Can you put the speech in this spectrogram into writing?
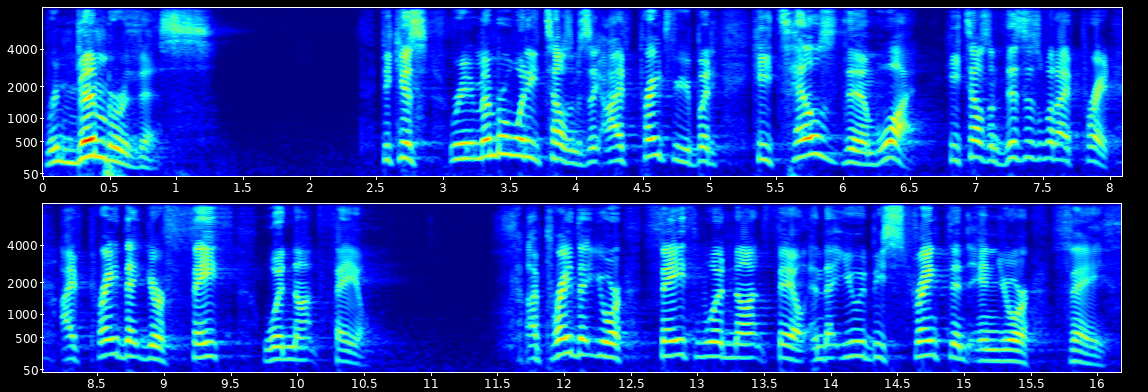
Remember this. Because remember what he tells them. He's like, I've prayed for you, but he tells them what? He tells them, This is what I've prayed. I've prayed that your faith would not fail. I prayed that your faith would not fail and that you would be strengthened in your faith.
